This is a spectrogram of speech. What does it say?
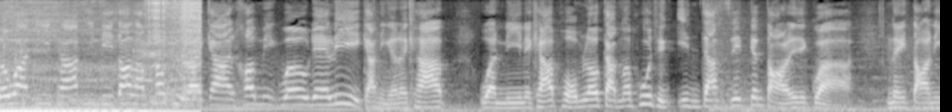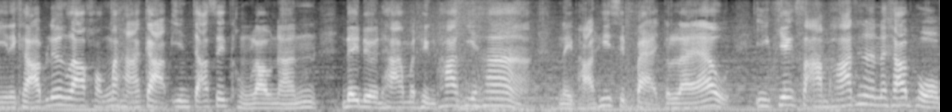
สวัสดีครับ ยินดีต้อนรับเข้าสู่รายการ Comic World Daily กันอีกแล้วนะครับ วันนี้นะครับผมเรากลับมาพูดถึง Injustice กันต่อเลยดีกว่า ในตอนนี้นะครับ เรื่องราวของมหากราบ Injustice ของเรานั้น ได้เดินทางมาถึงภาคที่ 5 ในพาร์ทที่ 18 กันแล้ว อีกเพียง 3 พาร์ทเท่านั้นนะครับผม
